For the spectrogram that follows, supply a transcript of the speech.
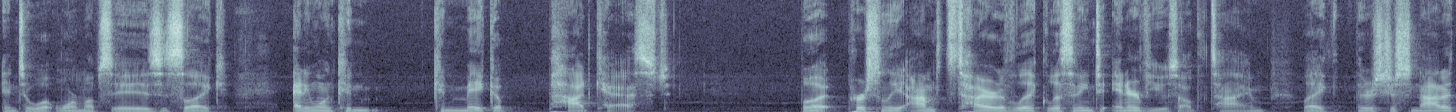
into what warm-ups is. It's like anyone can can make a podcast but personally, I'm tired of like listening to interviews all the time. Like there's just not a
